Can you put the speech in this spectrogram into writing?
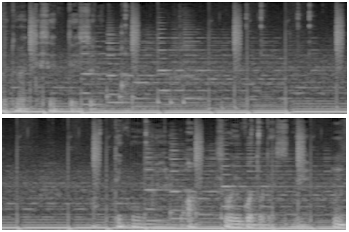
れどうやって設定するのか。でこうやればあそういうことですね。うん。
